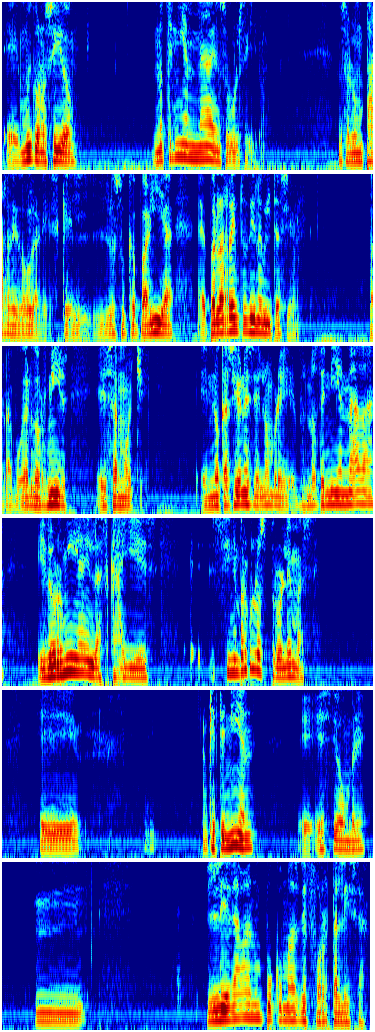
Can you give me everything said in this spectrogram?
Eh, muy conocido, no tenía nada en su bolsillo. Solo un par de dólares que lo sucaparía eh, para la renta de una habitación, para poder dormir esa noche. En ocasiones el hombre pues, no tenía nada y dormía en las calles. Eh, sin embargo, los problemas que tenían este hombre mm, le daban un poco más de fortaleza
